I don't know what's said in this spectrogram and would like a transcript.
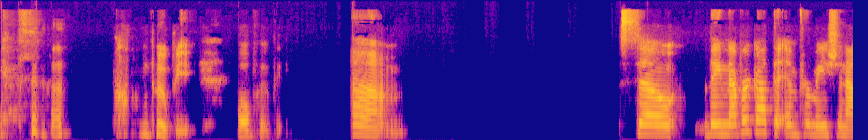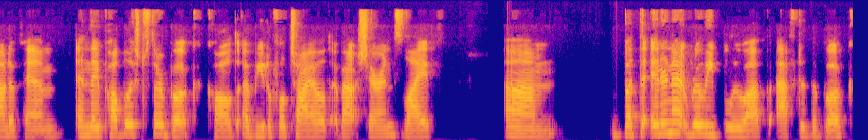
Poopy. Full poopy. Um, so they never got the information out of him, and they published their book called A Beautiful Child about Sharon's life. Um, but the internet really blew up after the book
